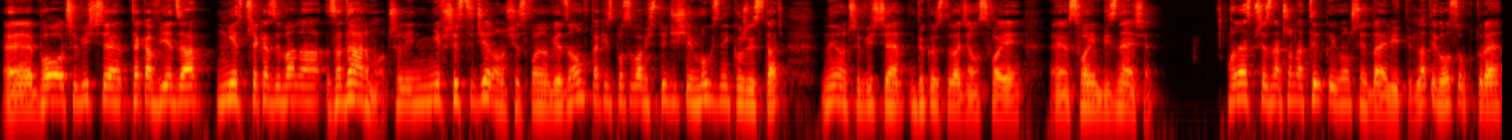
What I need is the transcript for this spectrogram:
e, bo oczywiście taka wiedza nie jest przekazywana za darmo, czyli nie wszyscy dzielą się swoją wiedzą w taki sposób, abyś Ty dzisiaj mógł z niej korzystać, no i oczywiście wykorzystywać ją w, swojej, e, w swoim biznesie. Ona jest przeznaczona tylko i wyłącznie dla elity, dla tych osób, które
